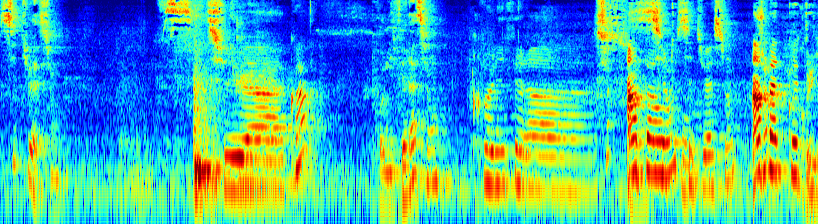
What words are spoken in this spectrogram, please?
situation. Tu as quoi Un Prolifération. situation. Un pas de côté.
